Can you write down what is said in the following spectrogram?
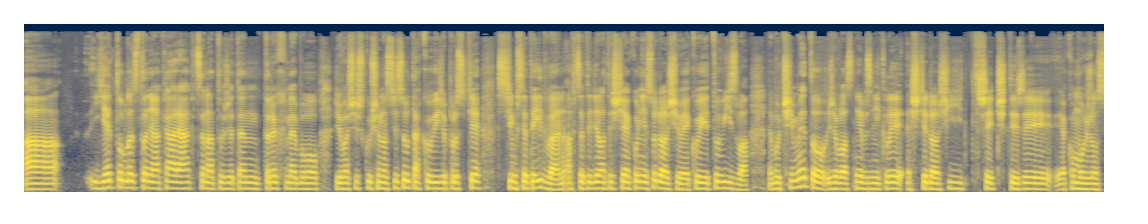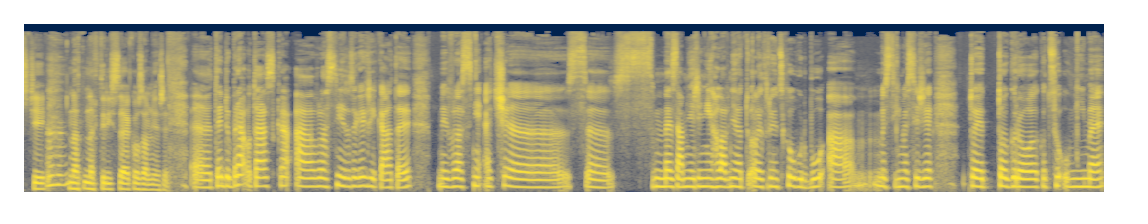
A je tohle to nějaká reakce na to, že ten trh nebo že vaše zkušenosti jsou takové, že prostě s tím chcete jít ven a chcete dělat ještě jako něco dalšího, jako je to výzva? Nebo čím je to, že vlastně vznikly ještě další tři, čtyři jako možnosti, uh-huh. na, na který se jako zaměřit? E, to je dobrá otázka a vlastně je to tak, jak říkáte, my vlastně ač uh, s, jsme zaměření hlavně na tu elektronickou hudbu a myslíme si, že to je to gro, jako co umíme,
